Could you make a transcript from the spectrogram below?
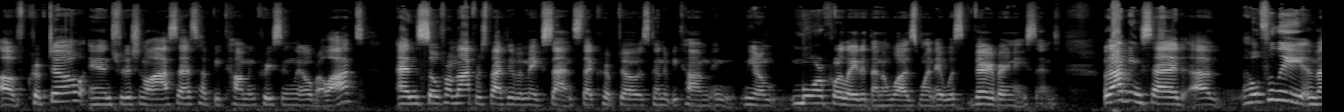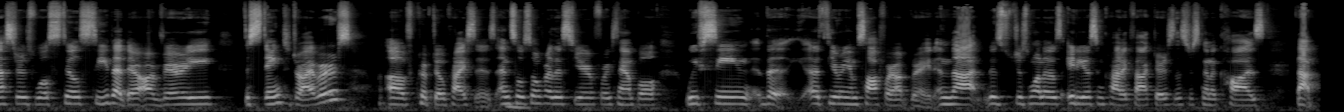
of crypto and traditional assets have become increasingly overlapped. And so from that perspective, it makes sense that crypto is going to become you know, more correlated than it was when it was very, very nascent. But that being said, uh, hopefully investors will still see that there are very distinct drivers of crypto prices. And so, so far this year, for example, we've seen the Ethereum software upgrade, and that is just one of those idiosyncratic factors that's just going to cause that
